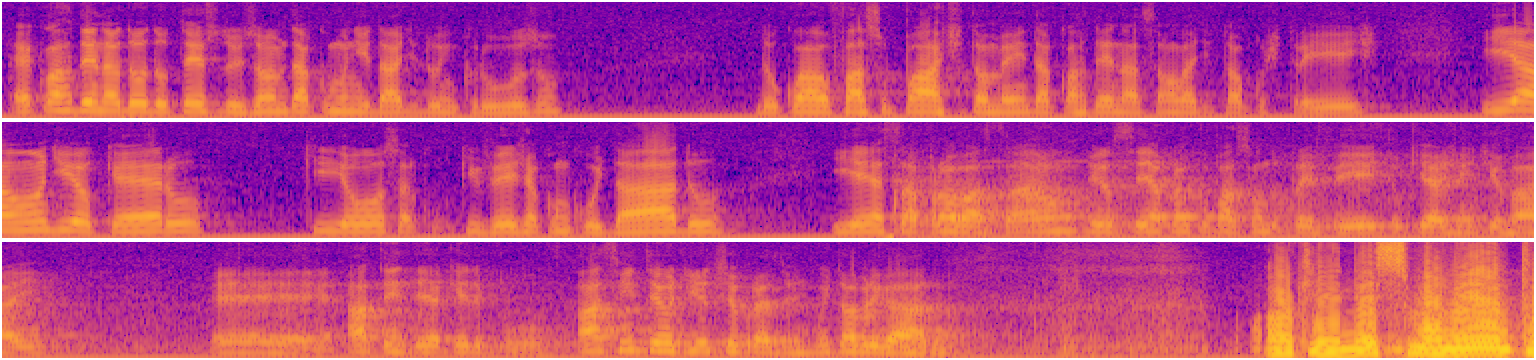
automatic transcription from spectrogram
é coordenador do texto dos homens da comunidade do Incruso, do qual eu faço parte também da coordenação lá de Tocos 3. E aonde eu quero que ouça, que veja com cuidado e essa aprovação, eu sei a preocupação do prefeito que a gente vai é, atender aquele povo. Assim tenho dito, senhor presidente. Muito obrigado. Ok, nesse momento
